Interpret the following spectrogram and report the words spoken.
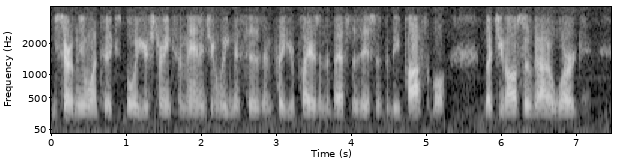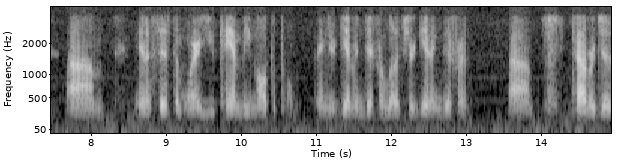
you certainly want to exploit your strengths and manage your weaknesses and put your players in the best positions to be possible. But you've also got to work um, in a system where you can be multiple and you're giving different looks, you're giving different um, coverages,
